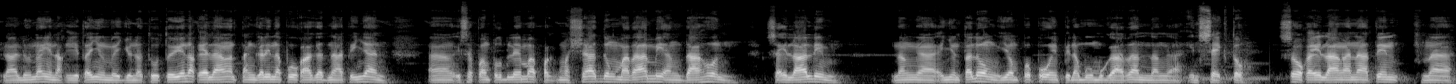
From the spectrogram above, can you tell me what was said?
lalo na yung nakita nyo medyo natutuyo na, kailangan tanggalin na po kagad natin yan. Ang isa pang problema, pag masyadong marami ang dahon sa ilalim ng ah, inyong talong, yan po po yung pinamumugaran ng ah, insekto. So, kailangan natin na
